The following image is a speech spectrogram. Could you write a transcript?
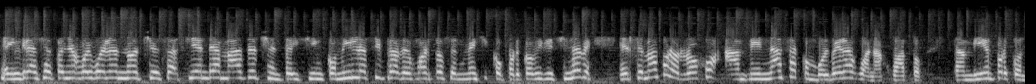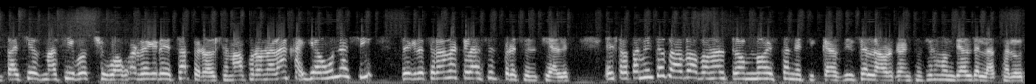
Gracias, Toño. Muy buenas noches. Asciende a más de 85 mil la cifra de muertos en México por COVID-19. El semáforo rojo amenaza con volver a Guanajuato. También por contagios masivos, Chihuahua regresa, pero al semáforo naranja. Y aún así, regresarán a clases presenciales. El tratamiento dado a Donald Trump no es tan eficaz, dice la Organización Mundial de la Salud.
